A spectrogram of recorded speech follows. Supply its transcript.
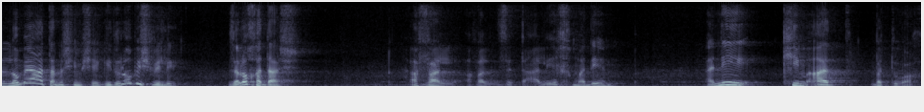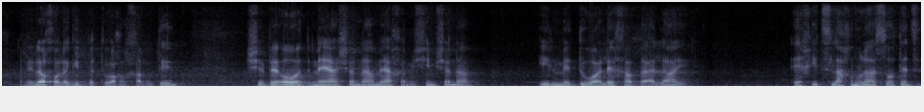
לא מעט אנשים שיגידו, לא בשבילי. זה לא חדש. אבל, אבל זה תהליך מדהים. אני כמעט בטוח, אני לא יכול להגיד בטוח לחלוטין, שבעוד 100 שנה, 150 שנה, ילמדו עליך ועליי איך הצלחנו לעשות את זה.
